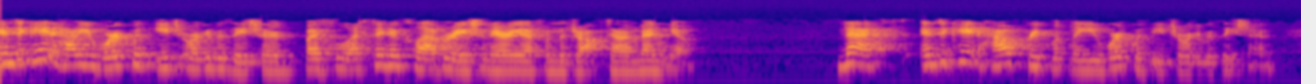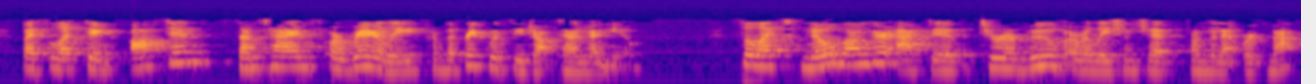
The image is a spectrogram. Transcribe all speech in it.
Indicate how you work with each organization by selecting a collaboration area from the drop-down menu. Next, indicate how frequently you work with each organization by selecting often, sometimes, or rarely from the frequency drop-down menu. Select no longer active to remove a relationship from the network map.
